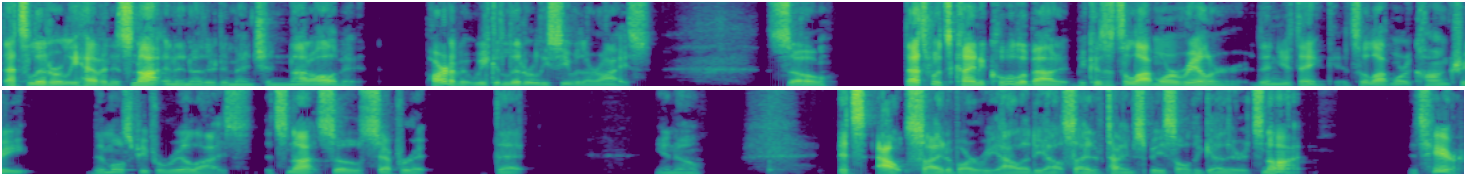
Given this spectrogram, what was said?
That's literally heaven. It's not in another dimension. Not all of it. Part of it we could literally see with our eyes. So that's what's kind of cool about it because it's a lot more realer than you think. It's a lot more concrete than most people realize. It's not so separate that, you know, it's outside of our reality, outside of time space altogether. It's not. It's here.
